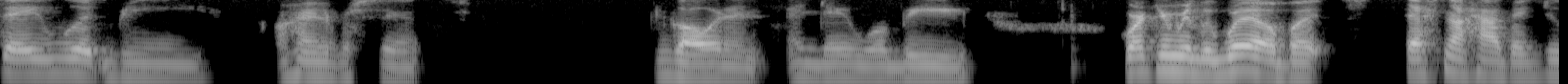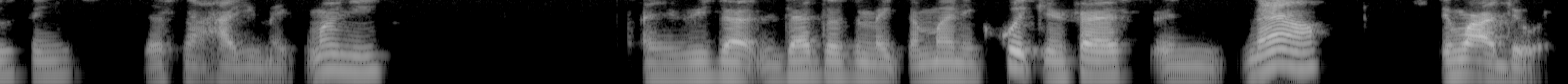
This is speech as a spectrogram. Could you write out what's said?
they would be hundred percent going and, and they will be working really well. But that's not how they do things. That's not how you make money. And if you that that doesn't make the money quick and fast and now, then why do it?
